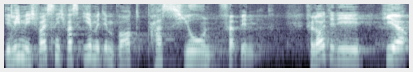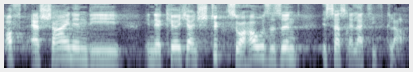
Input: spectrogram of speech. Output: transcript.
Ihr Lieben, ich weiß nicht, was ihr mit dem Wort Passion verbindet. Für Leute, die hier oft erscheinen, die in der Kirche ein Stück zu Hause sind, ist das relativ klar.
